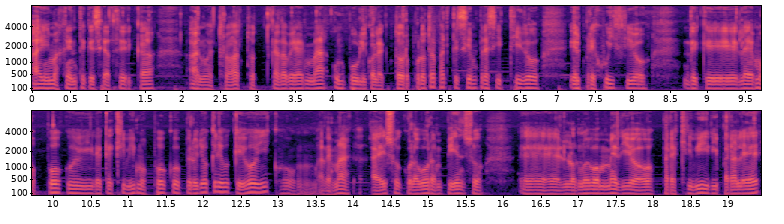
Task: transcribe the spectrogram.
hay más gente que se acerca a nuestros actos, cada vez hay más un público lector. Por otra parte, siempre ha existido el prejuicio de que leemos poco y de que escribimos poco, pero yo creo que hoy, con, además a eso colaboran, pienso, eh, los nuevos medios para escribir y para leer,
